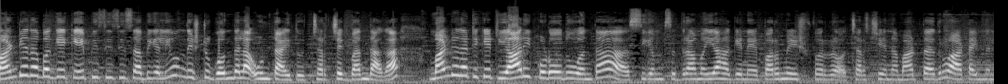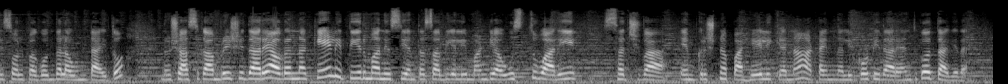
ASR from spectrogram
ಮಂಡ್ಯದ ಬಗ್ಗೆ ಕೆಪಿಸಿಸಿ ಸಭೆಯಲ್ಲಿ ಒಂದಿಷ್ಟು ಗೊಂದಲ ಉಂಟಾಯಿತು. ಚರ್ಚೆಗೆ ಬಂದಾಗ ಮಂಡ್ಯದ ಟಿಕೆಟ್ ಯಾರಿಗೆ ಕೊಡೋದು ಅಂತ ಸಿಎಂ ಸಿದ್ದರಾಮಯ್ಯ ಹಾಗೇನೆ ಪರಮೇಶ್ವರ್ ಚರ್ಚೆಯನ್ನ ಮಾಡ್ತಾ ಇದ್ರು. ಆ ಟೈಮ್ನಲ್ಲಿ ಸ್ವಲ್ಪ ಗೊಂದಲ ಉಂಟಾಯಿತು. ಇನ್ನು ಶಾಸಕ ಅಂಬರೀಷ್ ಇದ್ದಾರೆ. ಅವರನ್ನ ಕೇಳಿ ತೀರ್ಮಾನಿಸಿ ಅಂತ ಸಭೆಯಲ್ಲಿ ಮಂಡ್ಯ ಉಸ್ತುವಾರಿ ಸಚಿವ ಎಂ ಕೃಷ್ಣಪ್ಪ ಹೇಳಿಕೆಯನ್ನ ಆ ಟೈಮ್ನಲ್ಲಿ ಕೊಟ್ಟಿದ್ದಾರೆ ಅಂತ ಗೊತ್ತಾಗಿದೆ.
